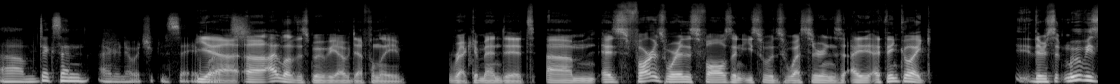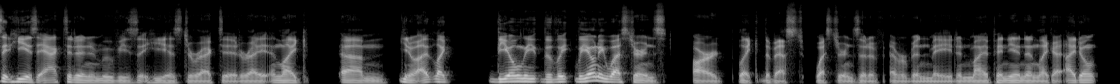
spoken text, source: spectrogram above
Um, Dixon, I already know what you can say. yeah, uh, I love this movie. I would definitely recommend it. Um, as far as where this falls in Eastwood's westerns, I, I think like there's movies that he has acted in and movies that he has directed, right? And like, um, you know, I like the only the Le- Leone westerns are like the best westerns that have ever been made, in my opinion. And like, I, I don't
